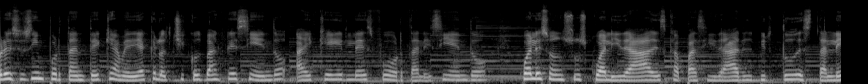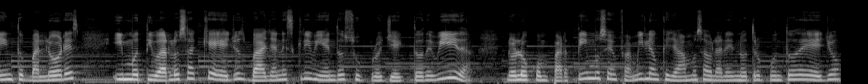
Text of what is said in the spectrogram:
Por eso es importante que a medida que los chicos van creciendo hay que irles fortaleciendo cuáles son sus cualidades, capacidades, virtudes, talentos, valores y motivarlos a que ellos vayan escribiendo su proyecto de vida. No lo compartimos en familia, aunque ya vamos a hablar en otro punto de ello,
